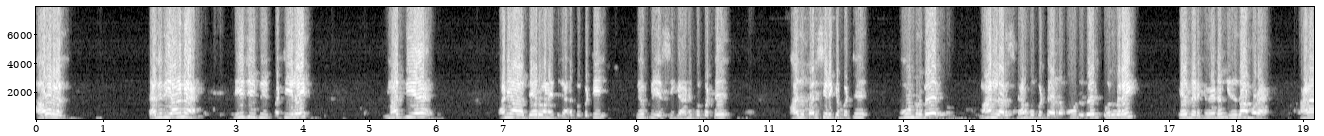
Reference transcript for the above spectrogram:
அவர்கள் தகுதியான டிஜிபி பட்டியலை மத்திய பணியாளர் தேர்வாணையத்துக்கு அனுப்பப்பட்டு யூபிஎஸ்சிக்கு அனுப்பப்பட்டு அது பரிசீலிக்கப்பட்டு மூன்று பேர் மாநில அரசுக்கு அனுப்பப்பட்டு அந்த மூன்று பேர் ஒருவரை தேர்ந்தெடுக்க வேண்டும். இதுதான் முறை. ஆனா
